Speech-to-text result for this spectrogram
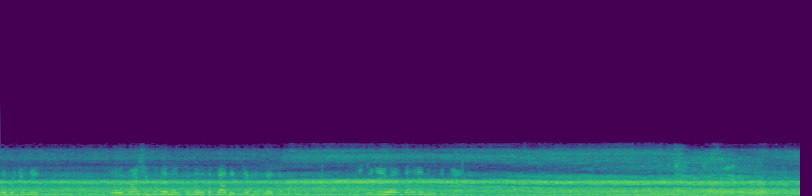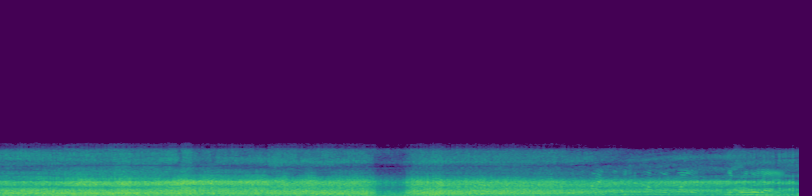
при будівництві, то краще будинок не утепляти такими плитами. Тоді його взагалі не утепляти. не прогоряє. З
